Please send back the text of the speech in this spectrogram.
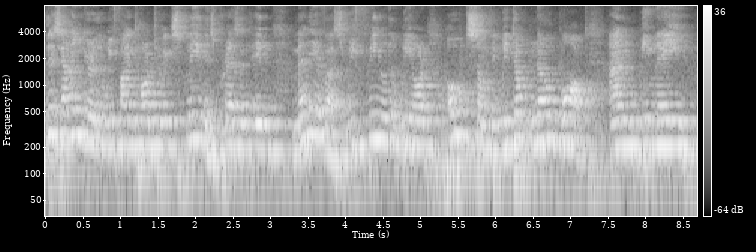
This anger that we find hard to explain is present in many of us. We feel that we are owed something, we don't know what, and we may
